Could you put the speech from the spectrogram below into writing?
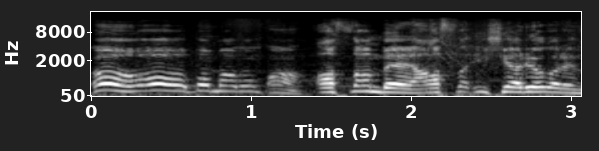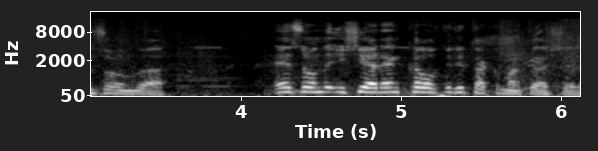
Oo oo bomba bomba. Aa, aslan be aslan işe yarıyorlar en sonunda. En sonunda işe yarayan Call of Duty takım arkadaşları.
